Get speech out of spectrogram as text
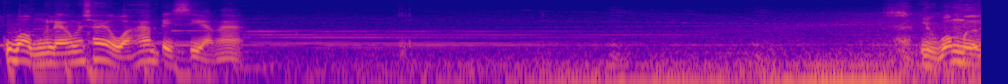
กูบอกมึงแล้วไม่ใช่เหรอว่าห้ามปิดเสียงอะ หรือว่ามึง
